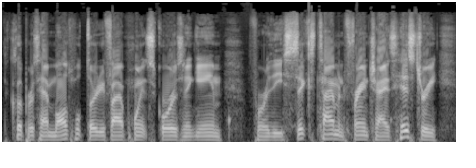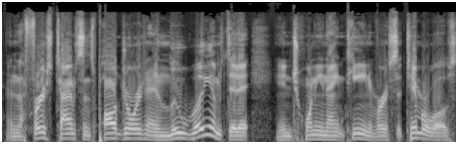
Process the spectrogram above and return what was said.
The Clippers had multiple 35 point scores in a game for the sixth time in franchise history, and the first time since Paul George and Lou Williams did it in 2019 versus the Timberwolves.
